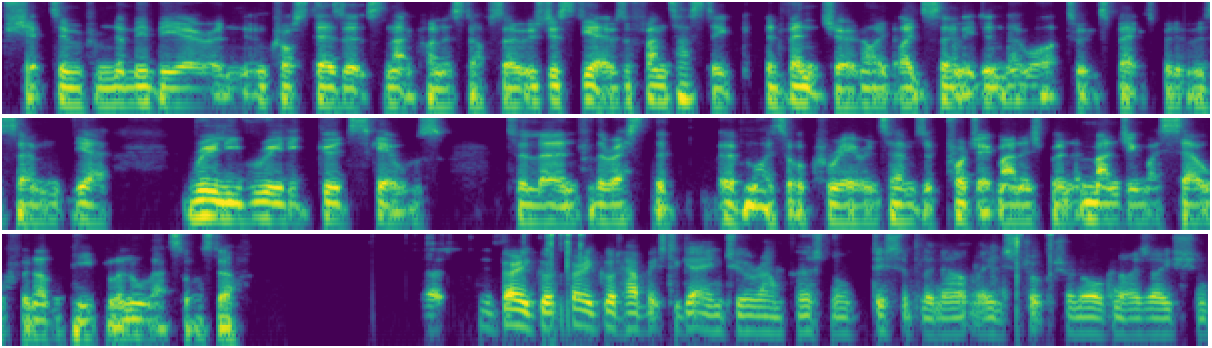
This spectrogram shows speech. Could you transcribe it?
shipped in from namibia and, and cross deserts and that kind of stuff. So it was just yeah it was a fantastic adventure. And i, I certainly didn't know what to expect but it was um yeah really really good skills to learn for the rest of, the, of my sort of career in terms of project management and managing myself and other people and all that sort of stuff very good, very good habits to get into around personal discipline, aren't they? In structure and organisation.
